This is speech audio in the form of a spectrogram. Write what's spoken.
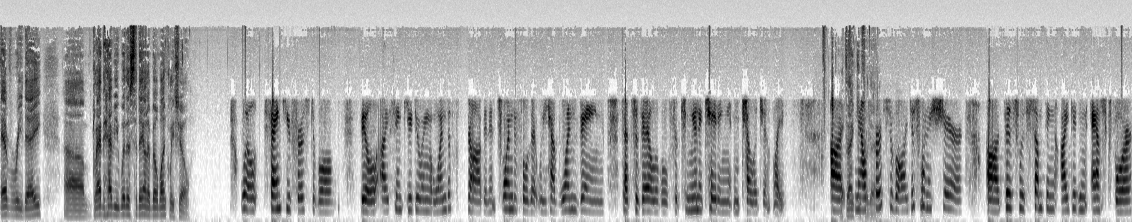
every day. Um, glad to have you with us today on the Bill Bunkley Show. Well, thank you, first of all, Bill. I think you're doing a wonderful job, and it's wonderful that we have one vein that's available for communicating intelligently. Uh, Thank you now, for that. first of all, I just want to share uh, this was something I didn't ask for,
